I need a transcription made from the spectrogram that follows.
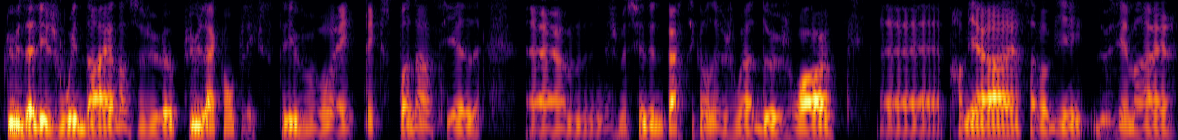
plus vous allez jouer d'air dans ce jeu-là, plus la complexité va être exponentielle. Euh, je me souviens d'une partie qu'on a joué à deux joueurs. Euh, première ère, ça va bien. Deuxième ère,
